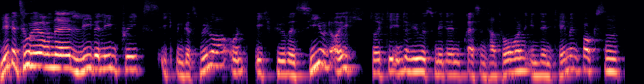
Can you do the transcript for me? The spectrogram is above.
Liebe Zuhörende, liebe Lean Freaks, ich bin Götz Müller und ich führe Sie und euch durch die Interviews mit den Präsentatoren in den Themenboxen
